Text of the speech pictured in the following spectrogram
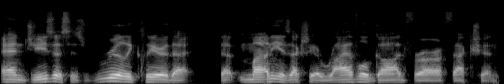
and Jesus is really clear that that money is actually a rival god for our affection.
